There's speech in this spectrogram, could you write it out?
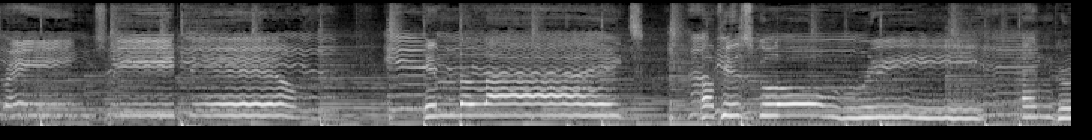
Strangely in the light of His glory and grace.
